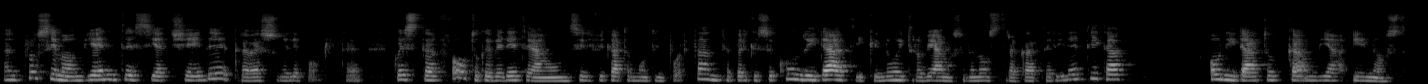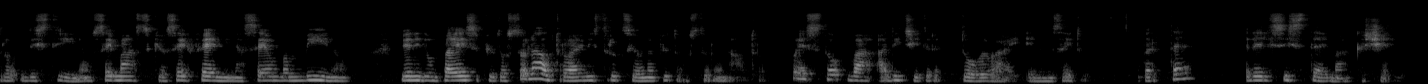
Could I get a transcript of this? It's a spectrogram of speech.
Al prossimo ambiente si accede attraverso delle porte. Questa foto che vedete ha un significato molto importante perché secondo i dati che noi troviamo sulla nostra carta d'identità, ogni dato cambia il nostro destino. Sei maschio, sei femmina, sei un bambino, vieni da un paese piuttosto l'altro, hai un'istruzione piuttosto da un altro. Questo va a decidere dove vai e non sei tu. Per te ed è il sistema che sceglie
